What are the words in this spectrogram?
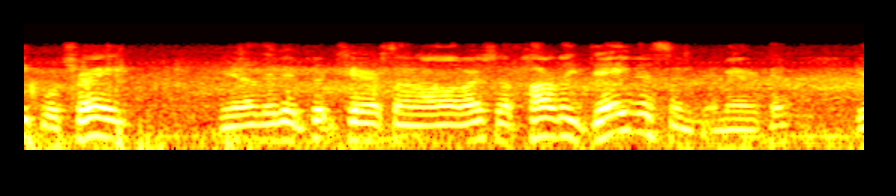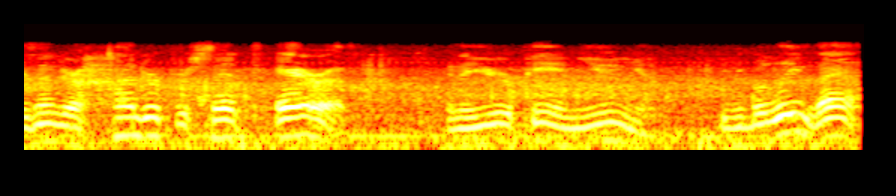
equal trade. You know, they've been putting tariffs on all of our stuff. Harley Davidson, America, is under 100% tariff in the European Union. Can you believe that?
